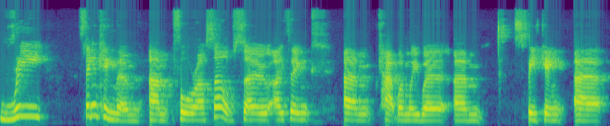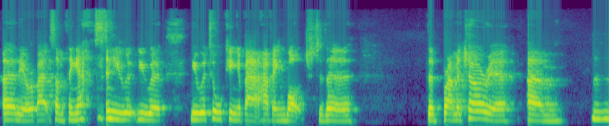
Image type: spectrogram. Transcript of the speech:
rethinking them um, for ourselves. So I think, um, Kat, when we were um, speaking uh, earlier about something else, and you you were you were talking about having watched the the Brahmacharya um, mm-hmm.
